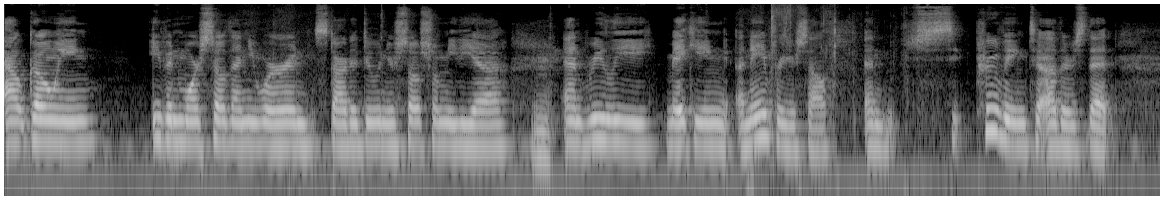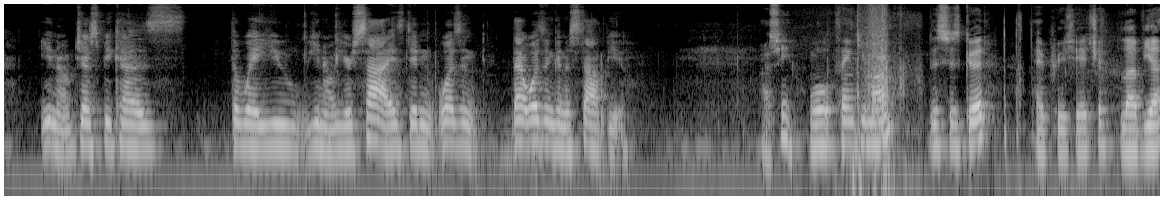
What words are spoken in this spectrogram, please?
outgoing even more so than you were and started doing your social media Mm. and really making a name for yourself and proving to others that you know just because the way you you know your size didn't wasn't that wasn't going to stop you I see. Well, thank you, mom. This is good. I appreciate you. Love ya.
